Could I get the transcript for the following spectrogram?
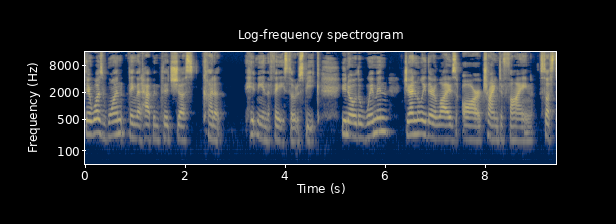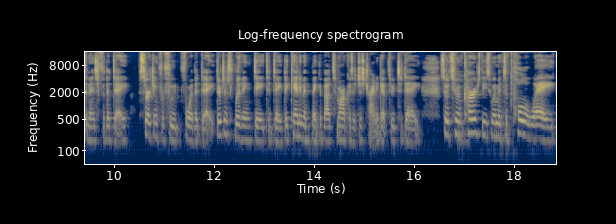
there was one thing that happened that just kind of hit me in the face, so to speak. You know, the women generally their lives are trying to find sustenance for the day searching for food for the day. They're just living day to day. They can't even think about tomorrow because they're just trying to get through today. So to encourage these women to pull away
